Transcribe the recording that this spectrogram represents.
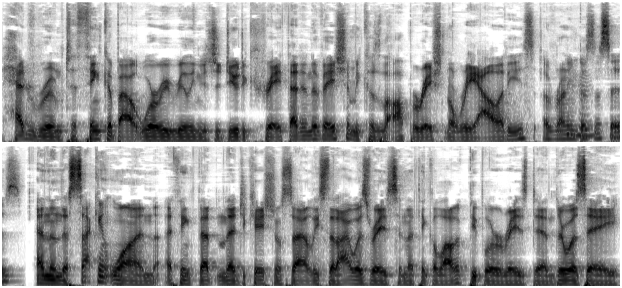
headroom to think about where we really need to do to create that innovation because of the operational realities of running mm-hmm. businesses. And then the second one, I think that in the educational style, at least that I was raised in, I think a lot of people were raised in, there was a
